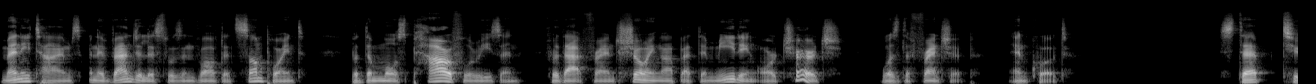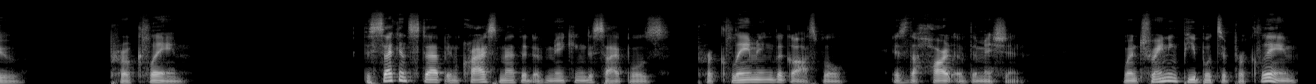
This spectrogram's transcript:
Many times, an evangelist was involved at some point, but the most powerful reason for that friend showing up at the meeting or church was the friendship. Step 2 Proclaim. The second step in Christ's method of making disciples, proclaiming the gospel, is the heart of the mission. When training people to proclaim,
